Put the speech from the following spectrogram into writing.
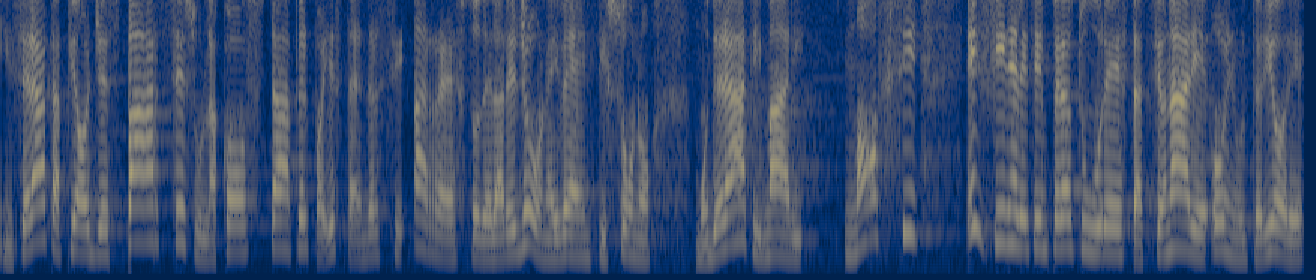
In serata piogge sparse sulla costa per poi estendersi al resto della regione. I venti sono moderati, i mari mossi e infine le temperature stazionarie o in ulteriore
